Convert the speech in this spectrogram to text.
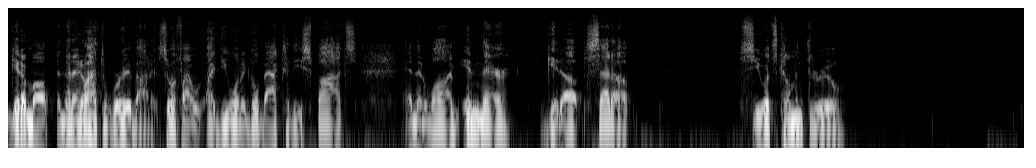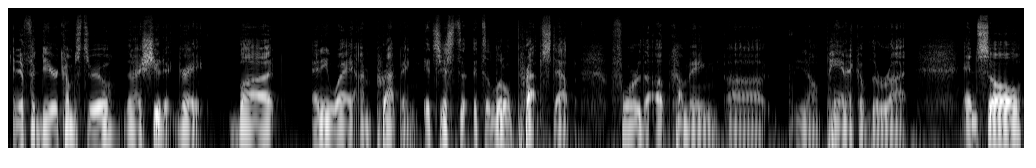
get them up, and then I don't have to worry about it. So if I, I do want to go back to these spots, and then while I'm in there, get up, set up, see what's coming through. And if a deer comes through, then I shoot it. Great. But anyway, I'm prepping. It's just it's a little prep step for the upcoming uh, you know panic of the rut. And so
